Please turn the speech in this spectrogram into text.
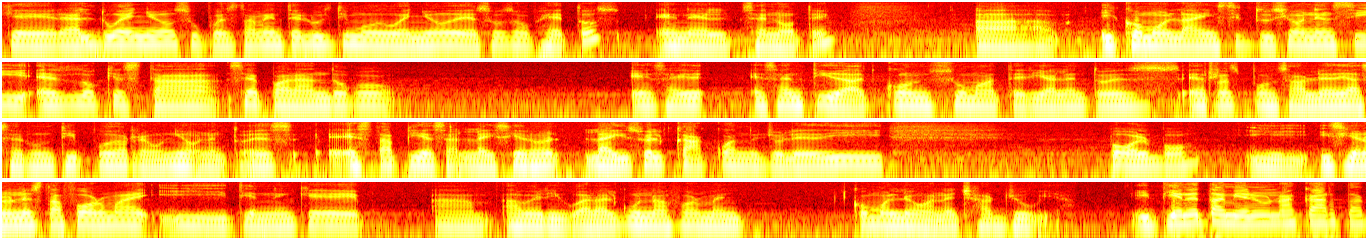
que era el dueño, supuestamente el último dueño de esos objetos en el cenote. Ah, y como la institución en sí es lo que está separando esa, esa entidad con su material, entonces es responsable de hacer un tipo de reunión. Entonces esta pieza la hicieron, la hizo el CAC cuando yo le di polvo y hicieron esta forma y tienen que averiguar alguna forma en cómo le van a echar lluvia. Y tiene también una carta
